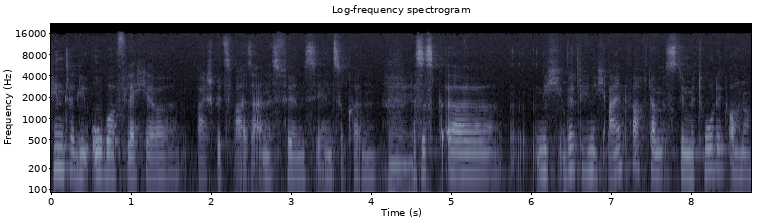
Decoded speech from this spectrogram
hinter die Oberfläche beispielsweise eines Films sehen zu können. Mhm. Das ist äh, nicht, wirklich nicht einfach. Da müsste die Methodik auch noch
